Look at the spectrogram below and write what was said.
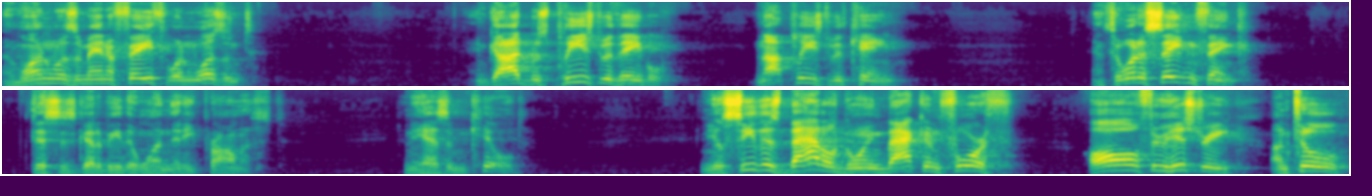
And one was a man of faith, one wasn't. And God was pleased with Abel, not pleased with Cain. And so what does Satan think? This is going to be the one that he promised. And he has him killed. And you'll see this battle going back and forth all through history until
